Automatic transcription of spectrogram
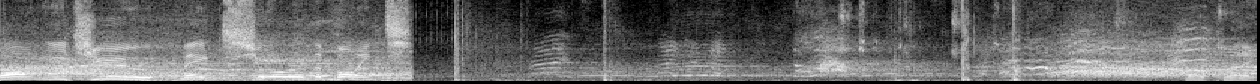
Wang Yizhu makes sure of the point. Well played.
